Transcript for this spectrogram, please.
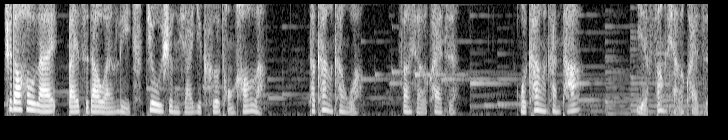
吃到后来，白瓷大碗里就剩下一颗茼蒿了。他看了看我，放下了筷子；我看了看他，也放下了筷子。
